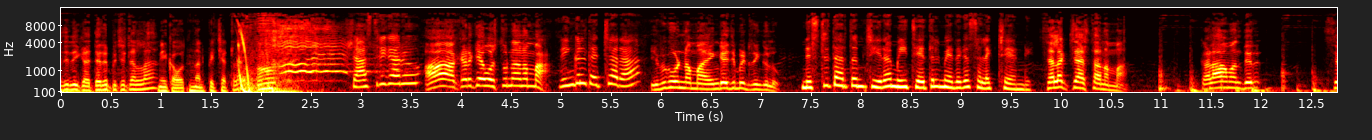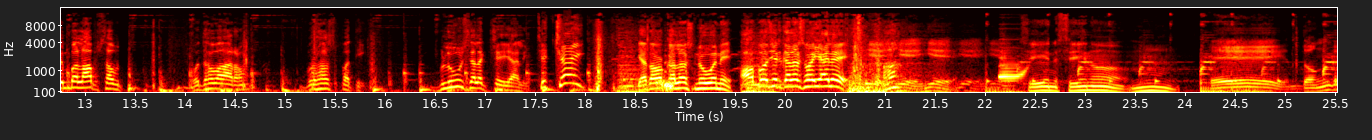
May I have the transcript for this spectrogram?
ఇది నీకు తెరిపించటంలా మీకు అవుతుంది అనిపించట్లా శాస్త్రి గారు? ఆ అక్కడికే వస్తున్నానమ్మా. రింగులు తెచ్చారా? ఇవి కూడా అమ్మా ఎంగేజ్మెంట్ రింగులు. నిశ్చితార్థం చీర మీ చేతుల మీదుగా సెలెక్ట్ చేయండి. సెలెక్ట్ చేస్తానమ్మా. కళామందిర్ సింబల్ ఆఫ్ సౌత్ బుధవారం బృహస్పతి. బ్లూ సెలెక్ట్ చేయాలి. చిచ్చాయి ఏదో కలర్స్ నువ్వుని. ఆపోజిట్ కలర్స్ వేయాలి. సీన్ సీను దొంగ.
